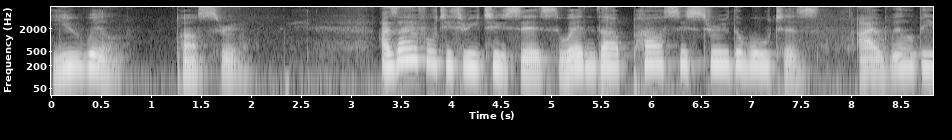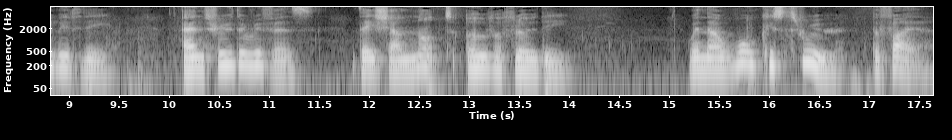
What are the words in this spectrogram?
You will pass through. Isaiah 43 2 says, When thou passest through the waters, I will be with thee, and through the rivers, they shall not overflow thee. When thou walkest through the fire,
